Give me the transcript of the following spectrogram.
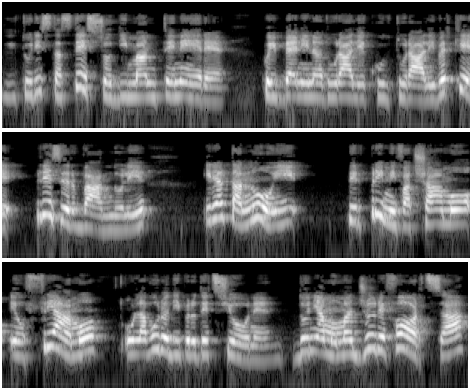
il turista stesso di mantenere quei beni naturali e culturali, perché preservandoli, in realtà noi per primi facciamo e offriamo un lavoro di protezione, doniamo maggiore forza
